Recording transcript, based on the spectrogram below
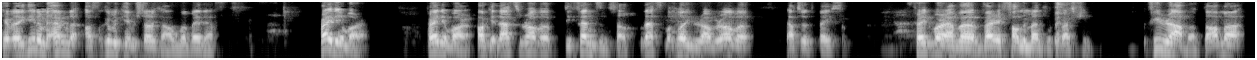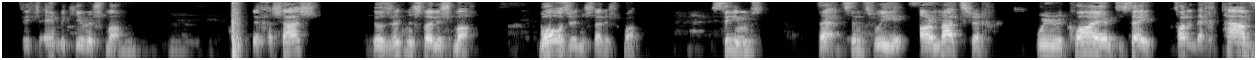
Yedinon. Friday tomorrow. Friday tomorrow. Okay, that's Rava defends himself. That's the Machoy Rava Rava. That's what's based on. Tomorrow, I have a very fundamental question. You Rava, Dama, Fish Ein Shma. The Chashash, it was written Shlel Shma. What was written Shlel Shma? Seems that since we are matzrich, we require him to say Farad Echtav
